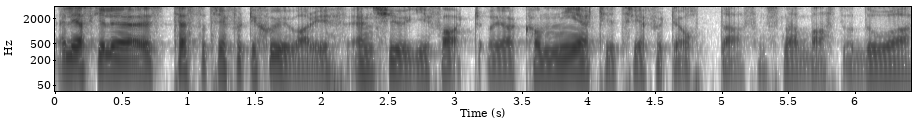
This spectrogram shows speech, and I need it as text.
eller jag skulle testa 3.47 var det ju, en 20 i fart och jag kom ner till 3.48 som snabbast och då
